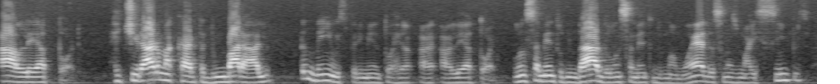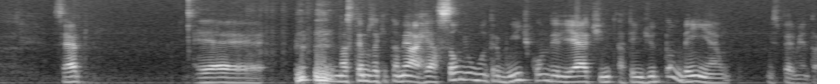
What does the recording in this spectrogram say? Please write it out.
aleatório. Retirar uma carta de um baralho também é um experimento aleatório. Lançamento de um dado, lançamento de uma moeda são os mais simples, certo? É, nós temos aqui também a reação de um contribuinte quando ele é atendido também é um experimento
